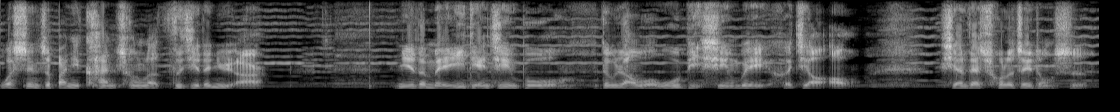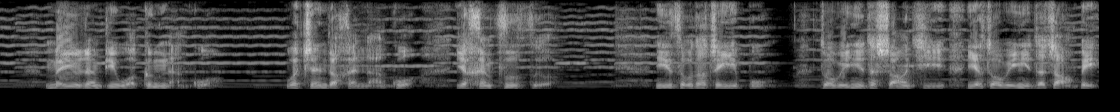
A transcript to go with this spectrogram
我甚至把你看成了自己的女儿。你的每一点进步都让我无比欣慰和骄傲。现在出了这种事。没有人比我更难过，我真的很难过，也很自责。你走到这一步，作为你的上级，也作为你的长辈，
